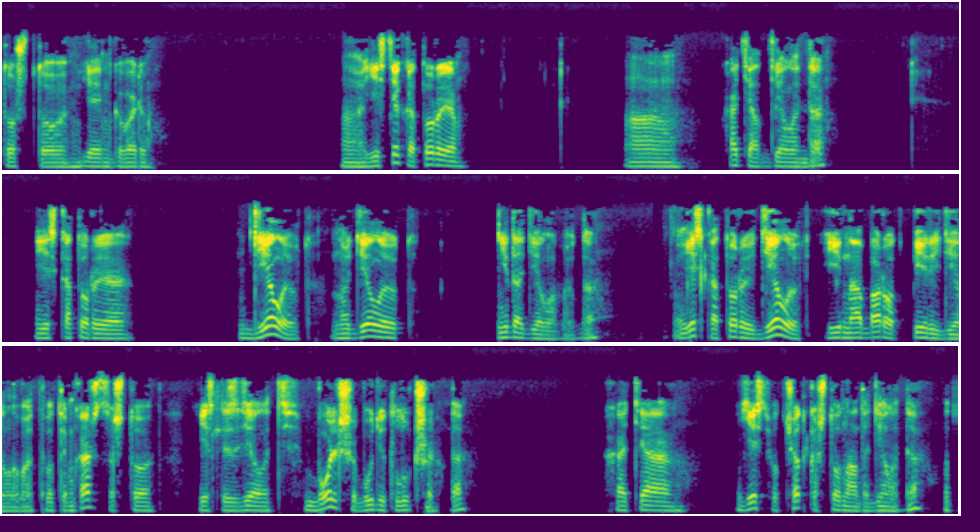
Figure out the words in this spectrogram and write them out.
то, что я им говорю. А, есть те, которые а, хотят делать, да. Есть, которые делают, но делают, не доделывают, да. Есть, которые делают и наоборот переделывают. Вот им кажется, что если сделать больше, будет лучше, да? Хотя есть вот четко, что надо делать, да? Вот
